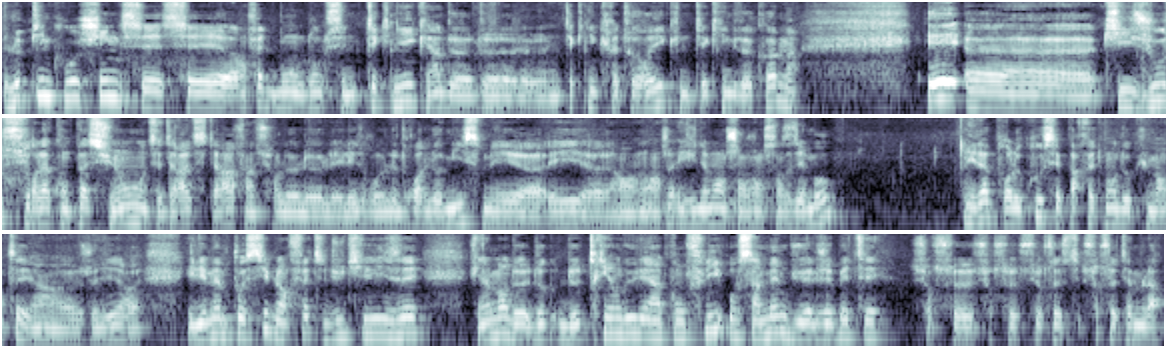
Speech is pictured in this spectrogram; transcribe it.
le pinkwashing, c'est en fait bon, donc c'est une technique, hein, de, une technique rhétorique, une technique de com et euh, qui joue sur la compassion, etc., etc., enfin sur le, le, droit de l'homisme et, et en, en, évidemment en changeant le sens des mots. Et là, pour le coup, c'est parfaitement documenté. Hein, je veux dire, il est même possible en fait d'utiliser finalement de, trianguler un conflit au sein même du LGBT sur ce sur ce sur ce sur ce thème-là,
